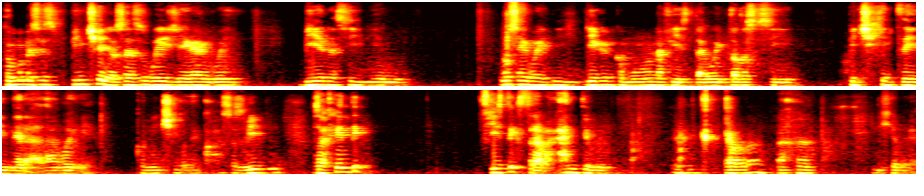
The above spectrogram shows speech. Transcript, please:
tú mames, es pinche. O sea, esos güeyes llegan, güey, bien así, bien. No sé, güey, y llegan como a una fiesta, güey, todos así. Pinche gente dinerada, güey, con un chingo de cosas, bien. O sea, gente. Fiesta extravagante, güey. Cabrón. Ajá. Dije, güey.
